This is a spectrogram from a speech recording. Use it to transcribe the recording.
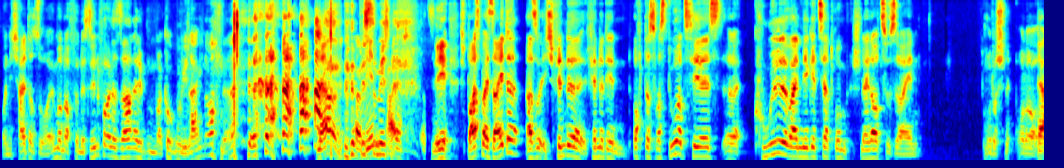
und ich halte das auch immer noch für eine sinnvolle Sache. Mal gucken, wie lange noch. Ne? Ja, auf Bist jeden mich? Fall. Nee, Spaß beiseite. Also ich finde, finde den, auch das, was du erzählst, äh, cool, weil mir geht es ja darum, schneller zu sein. Oder, oder, ja.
